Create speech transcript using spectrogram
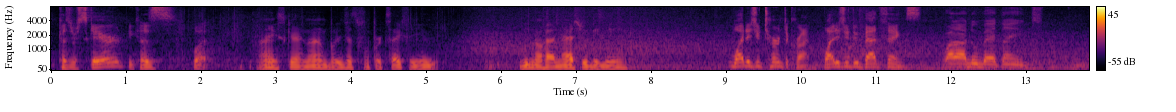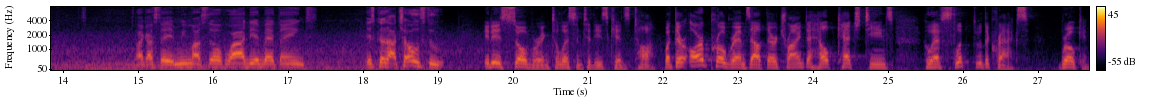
Because you're scared? Because what? I ain't scared of nothing, but just for protection. You you know how natural begin. Why did you turn to crime? Why did you do bad things? Why did I do bad things? Like I said, me myself, why I did bad things, it's because I chose to. It is sobering to listen to these kids talk, but there are programs out there trying to help catch teens who have slipped through the cracks. Broken,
